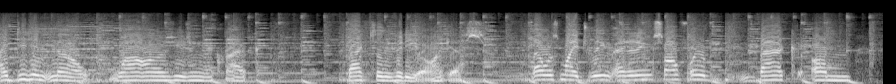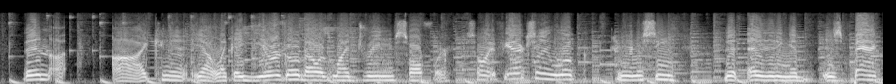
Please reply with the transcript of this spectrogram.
I didn't know while I was using the crack. Back to the video, I guess. That was my dream editing software back um then I uh, I can't, yeah, like a year ago, that was my dream software. So if you actually look, you're gonna see that editing is back.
